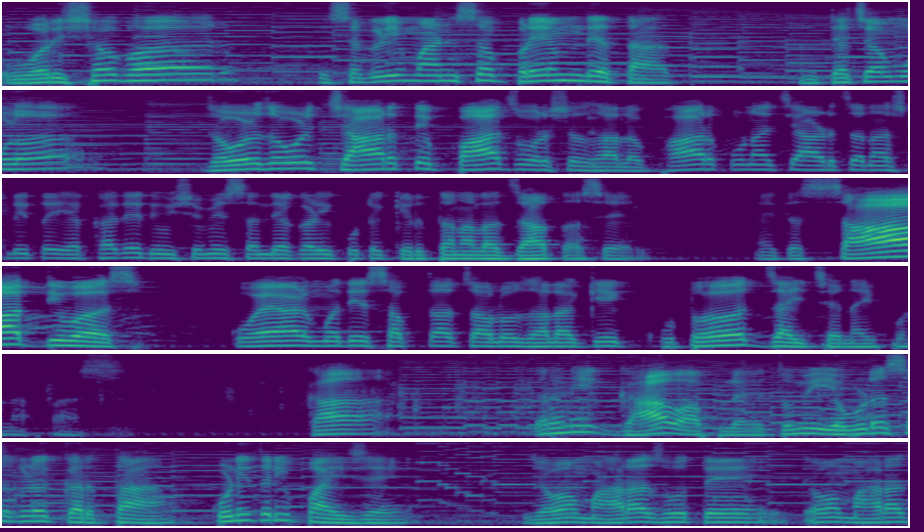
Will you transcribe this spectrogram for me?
वर्षभर सगळी माणसं प्रेम देतात. त्याच्यामुळं जवळजवळ चार ते पाच वर्ष झालं. फार कुणाची अडचण असली तर एखाद्या दिवशी मी संध्याकाळी कुठे कीर्तनाला जात असेल. नाही तर सात दिवस कोयाळमध्ये सप्ताह चालू झाला की कुठंच जायचं नाही पुन्हा पास. का? कारण हे गाव आपलं आहे. तुम्ही एवढं सगळं करता कोणीतरी पाहिजे. जेव्हा महाराज होते तेव्हा महाराज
